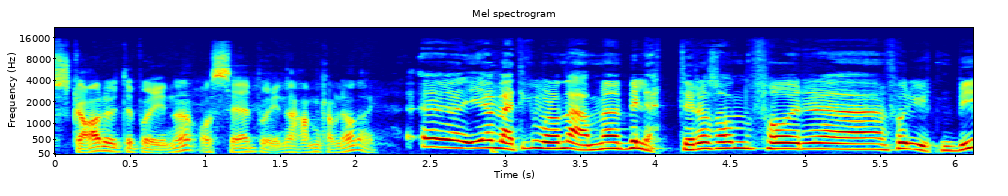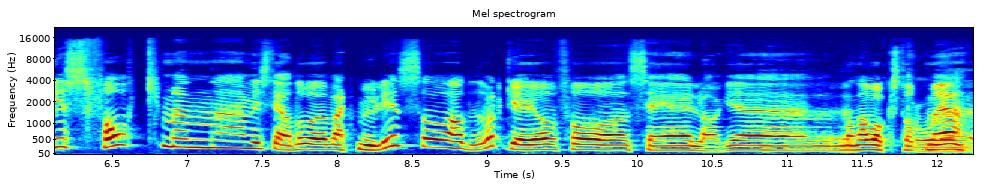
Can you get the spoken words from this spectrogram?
Skal du til Bryne og se Bryne HamKam lørdag? Eh, Jeg veit ikke hvordan det er med billetter og sånn for, eh, for utenbysfolk, men eh, hvis det hadde vært mulig, så hadde det vært gøy å få se laget man har vokst opp Tror med.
